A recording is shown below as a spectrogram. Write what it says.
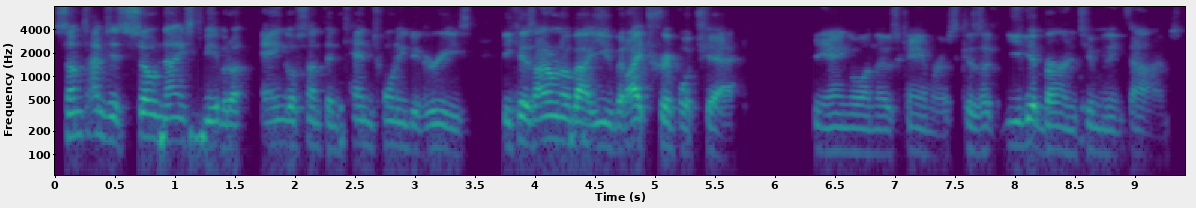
sometimes it's so nice to be able to angle something 10, 20 degrees because I don't know about you, but I triple check the angle on those cameras because you get burned too many times.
